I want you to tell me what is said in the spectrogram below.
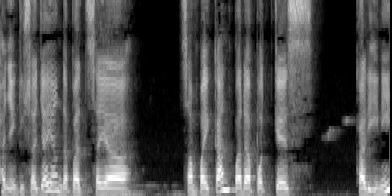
hanya itu saja yang dapat saya sampaikan pada podcast kali ini.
